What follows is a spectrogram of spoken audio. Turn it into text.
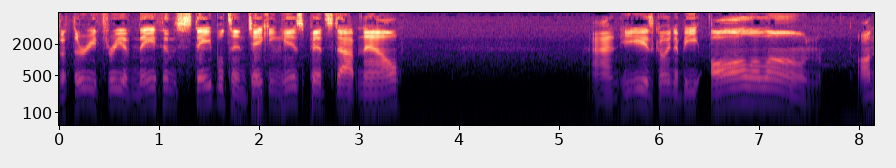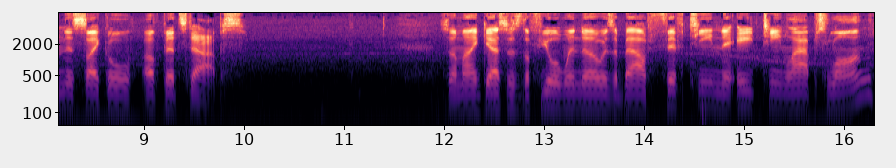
the 33 of Nathan Stapleton taking his pit stop now. And he is going to be all alone on this cycle of pit stops. So my guess is the fuel window is about 15 to 18 laps long,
